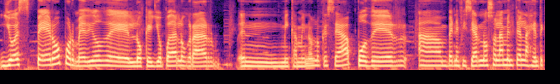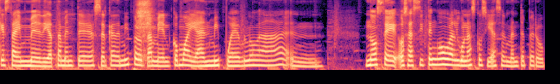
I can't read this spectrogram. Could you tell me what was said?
Yo espero, por medio de lo que yo pueda lograr en mi camino, lo que sea, poder ah, beneficiar no solamente a la gente que está inmediatamente cerca de mí, pero también como allá en mi pueblo, no sé, o sea, sí tengo algunas cosillas en mente, pero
